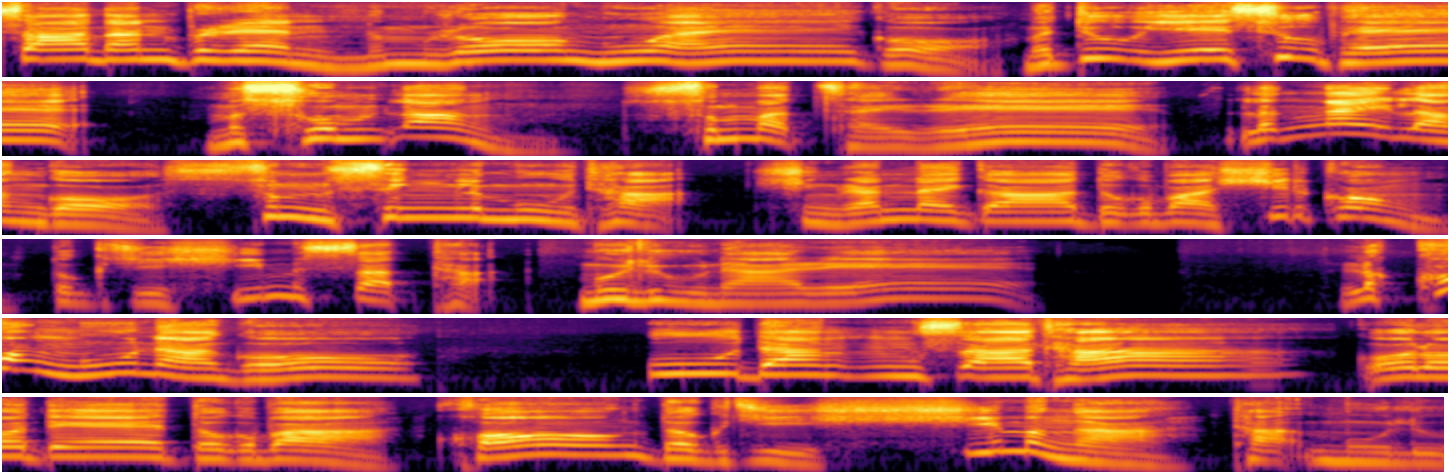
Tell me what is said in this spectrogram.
ซาดันเบรนนุมรองงวยก็มาดูเยซูเพมาสมลังสมมัดใส่เรละไงลังก็สุมสิงละมูทะชิงรันไนกาตกบาชิรคงตกจิชิมสัตทะมูลูนาเรละข้องงูนาก็อูดังอุสาทากโลเดตกบาคองดกจีชิมงาทะมูลู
